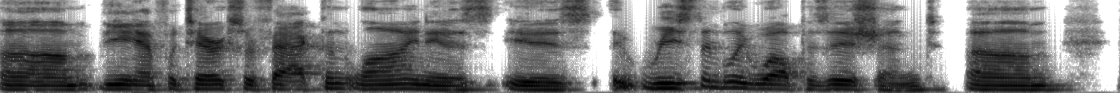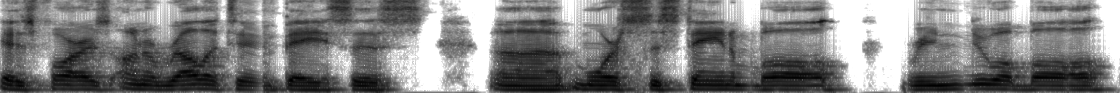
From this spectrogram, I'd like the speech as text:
um, the amphoteric surfactant line is is reasonably well positioned um, as far as on a relative basis, uh, more sustainable, renewable,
